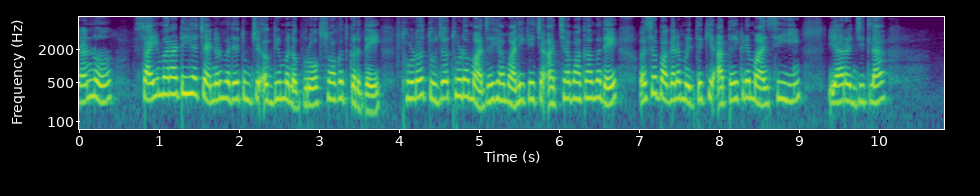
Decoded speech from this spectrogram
मित्रांनो साई मराठी ह्या चॅनलमध्ये तुमचे अगदी मनपूर्वक स्वागत करते. थोडं तुझं थोडं माझं ह्या मालिकेच्या आजच्या भागामध्ये असं बघायला मिळतं की आता इकडे मानसी ही या रंजितला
